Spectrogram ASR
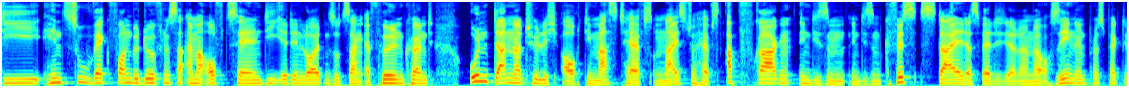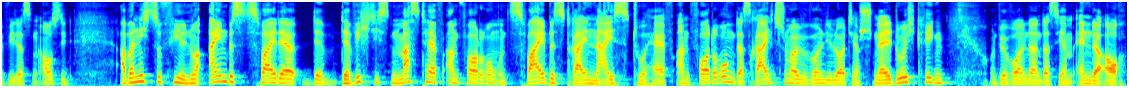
die hinzu weg von Bedürfnisse einmal aufzählen, die ihr den Leuten sozusagen erfüllen könnt und dann natürlich auch die Must-Haves und Nice-to-Haves abfragen in diesem, in diesem Quiz-Style. Das werdet ihr dann auch sehen in Perspective, wie das dann aussieht. Aber nicht so viel, nur ein bis zwei der, der, der wichtigsten Must-Have-Anforderungen und zwei bis drei Nice-to-Have-Anforderungen. Das reicht schon, weil wir wollen die Leute ja schnell durchkriegen und wir wollen dann, dass sie am Ende auch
